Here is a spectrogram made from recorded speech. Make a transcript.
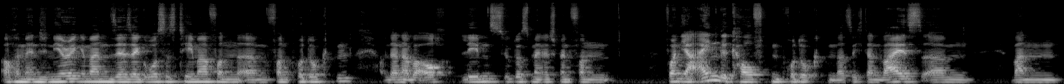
auch im Engineering immer ein sehr, sehr großes Thema von, ähm, von Produkten und dann aber auch Lebenszyklusmanagement von, von ja eingekauften Produkten, dass ich dann weiß, ähm, wann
